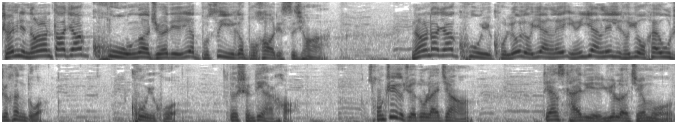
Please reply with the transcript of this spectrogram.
真的能让大家哭，我觉得也不是一个不好的事情啊。能让大家哭一哭，流流眼泪，因为眼泪里头有害物质很多，哭一哭对身体还好。从这个角度来讲，电视台的娱乐节目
